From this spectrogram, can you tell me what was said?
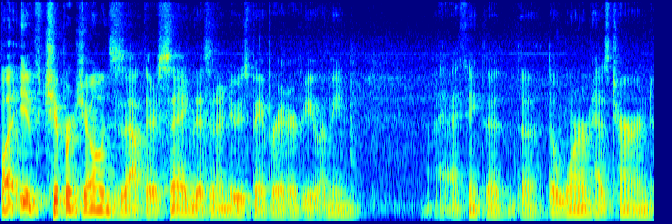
But if Chipper Jones is out there saying this in a newspaper interview, I mean, I think that the, the worm has turned.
